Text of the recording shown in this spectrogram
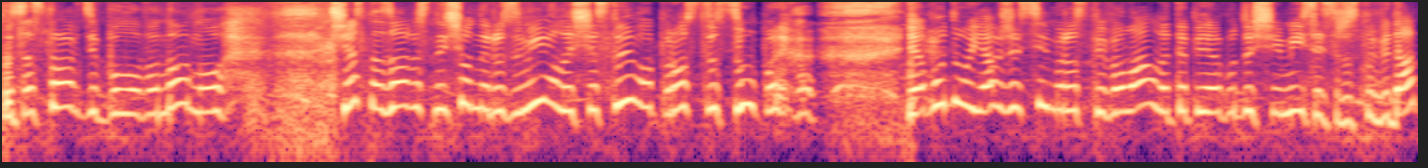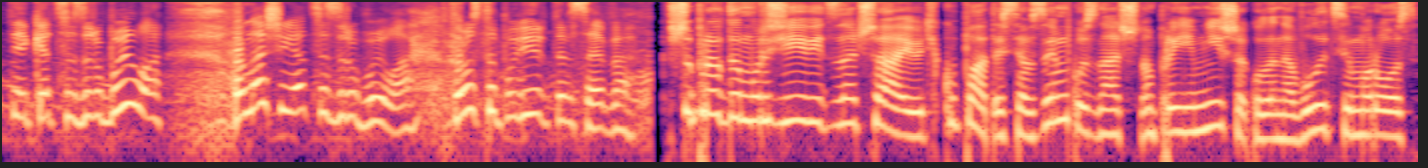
Оце справді було воно. Ну чесно, зараз нічого не розумію, але щаслива, просто супер. Я буду, я вже всім розповіла, але тепер я буду ще місяць розповідати, як я це зробила. Головне, що я це зробила. Просто повірте в себе. Щоправда, моржі відзначають, купатися взимку значно приємніше, коли на вулиці мороз.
